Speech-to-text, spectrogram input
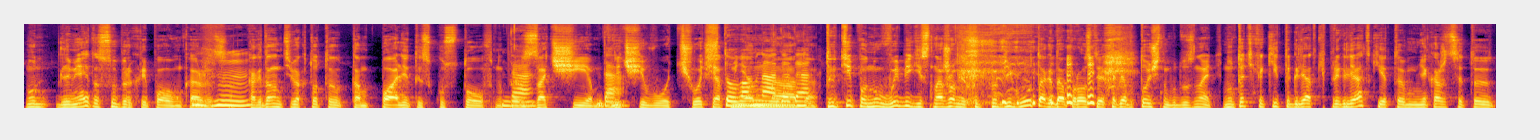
Ну, для меня это супер криповым кажется. Угу. Когда на тебя кто-то там палит из кустов, например, да. зачем, да. для чего, что тебе от меня надо. надо. Да. Ты типа, ну, выбеги с ножом, я хоть побегу тогда просто, я хотя бы точно буду знать. Ну, вот эти какие-то глядки-приглядки, это, мне кажется, это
